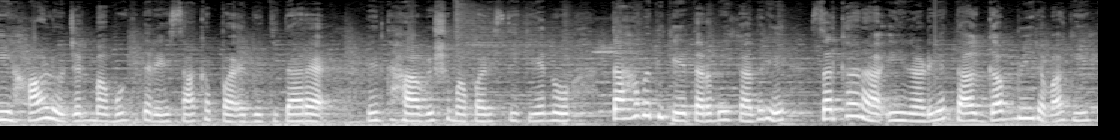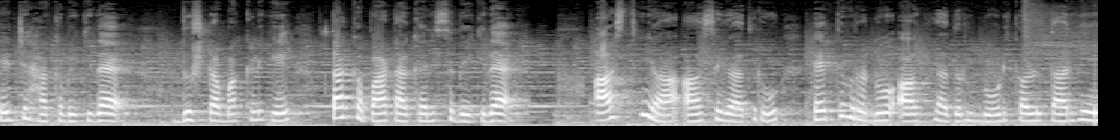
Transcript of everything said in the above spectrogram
ಈ ಹಾಳು ಜನ್ಮ ಮುಗಿದರೆ ಸಾಕಪ್ಪ ಎನ್ನುತ್ತಿದ್ದಾರೆ. ಇಂತಹ ವಿಷಮ ಪರಿಸ್ಥಿತಿಯನ್ನು ತಹಬದಿಗೆ ತರಬೇಕಾದರೆ ಸರ್ಕಾರ ಈ ನಡೆಯತ್ತ ಗಂಭೀರವಾಗಿ ಹೆಜ್ಜೆ ಹಾಕಬೇಕಿದೆ. ದುಷ್ಟ ಮಕ್ಕಳಿಗೆ ತಕ್ಕ ಪಾಠ ಕಲಿಸಬೇಕಿದೆ. ಆಸ್ತಿಯ ಆಸೆಗಾದರೂ ಹೆತ್ತವರನ್ನು ಆಗಲಾದರೂ ನೋಡಿಕೊಳ್ಳುತ್ತಾರೆಯೇ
